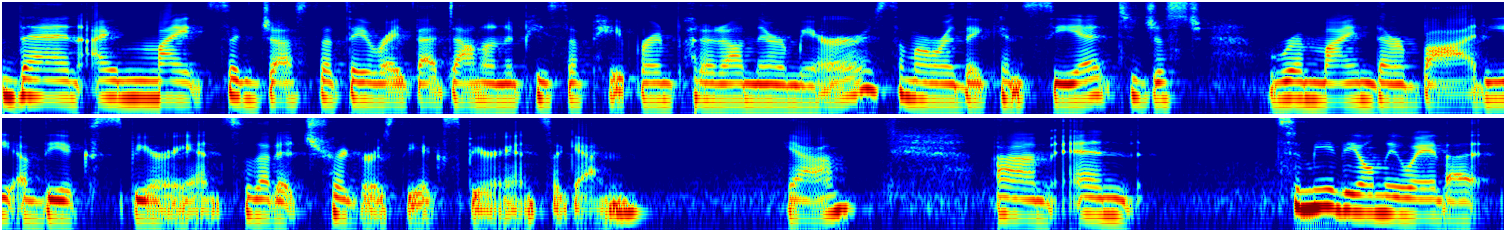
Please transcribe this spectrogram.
then I might suggest that they write that down on a piece of paper and put it on their mirror, somewhere where they can see it to just remind their body of the experience so that it triggers the experience again. Yeah. Um, and to me, the only way that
